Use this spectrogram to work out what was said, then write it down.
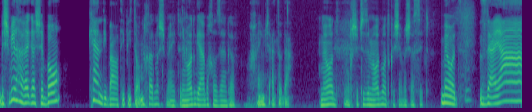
בשביל הרגע שבו כן דיברתי פתאום חד משמעית, אני מאוד גאה בך על זה אגב. חיים שאת תודה. מאוד, אני חושבת שזה מאוד מאוד קשה מה שעשית. מאוד. זה היה,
